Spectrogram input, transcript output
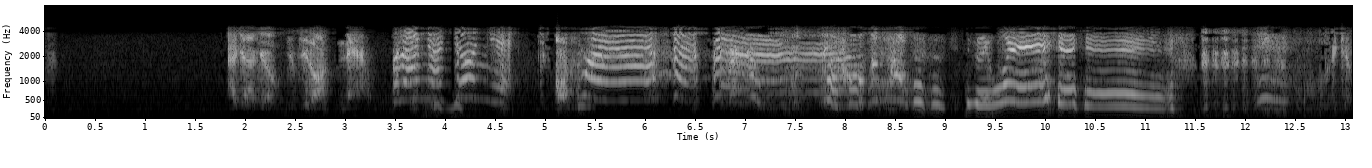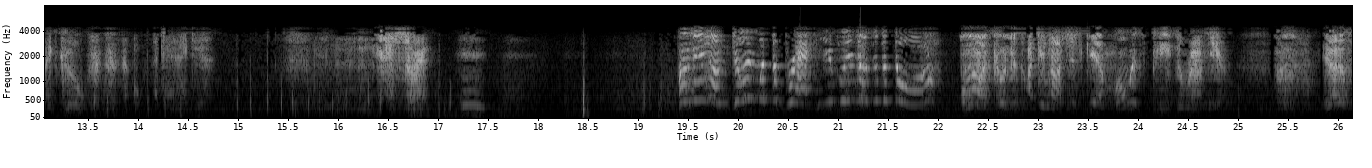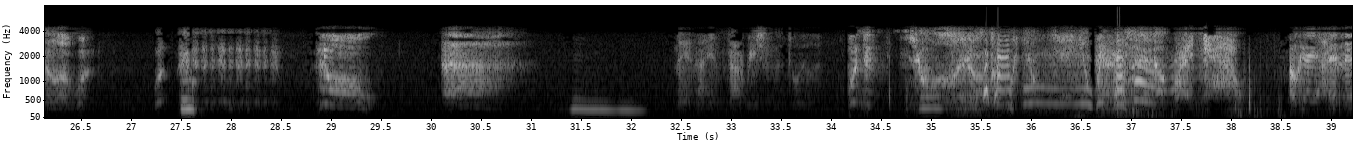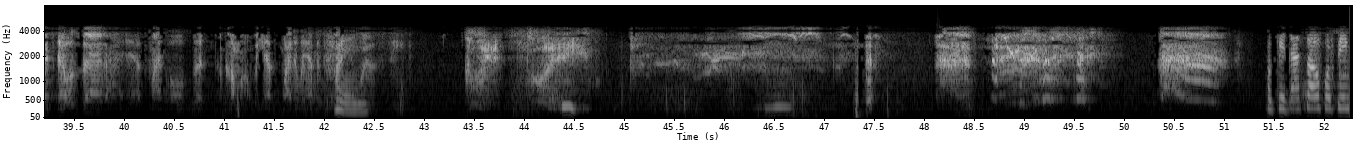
I gotta go. You get on now. But I'm not done yet. Off. He's like, wait. I gotta go. I got an idea. Yes, sir. Oh, Honey, I'm done with the brat. Can you please answer the door? Oh my goodness, I cannot just get a moment's peace around here. Yes, hello. What? What? Mm. The toilet. What did you you right now. Okay, I admit that was bad. I, that's my fault. But come on, we have. Why do we have to you with seat? Good slave. okay, that's all for Pingu.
